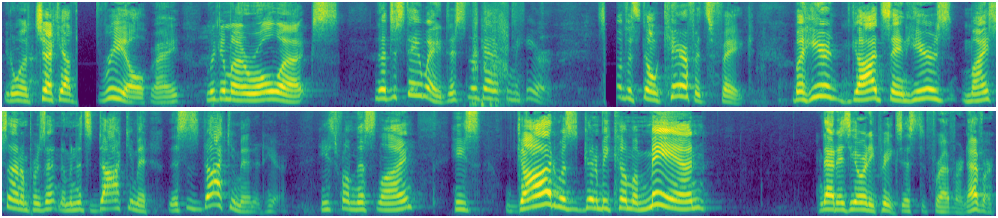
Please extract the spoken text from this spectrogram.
you don't want to check out it's real, right? Look at my Rolex. No, just stay away. Just look at it from here. Some of us don't care if it's fake. But here, God's saying, here's my son, I'm presenting him, and it's documented. This is documented here. He's from this line. He's God was going to become a man that is, he already pre existed forever and ever,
